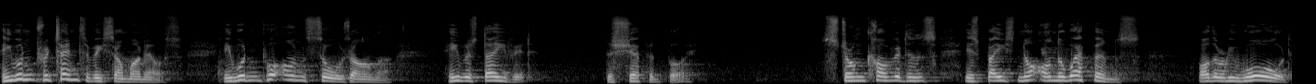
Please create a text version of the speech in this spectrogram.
He wouldn't pretend to be someone else. He wouldn't put on Saul's armor. He was David, the shepherd boy. Strong confidence is based not on the weapons or the reward,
